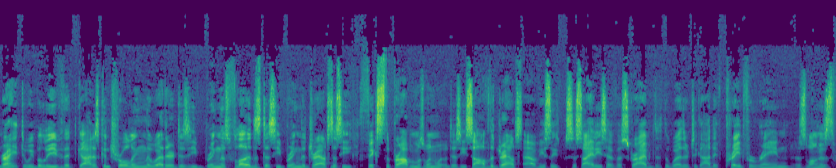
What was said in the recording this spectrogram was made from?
Right. Do we believe that God is controlling the weather? Does He bring the floods? Does He bring the droughts? Does He fix the problems? When does He solve the droughts? Obviously, societies have ascribed the weather to God. They've prayed for rain as long as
